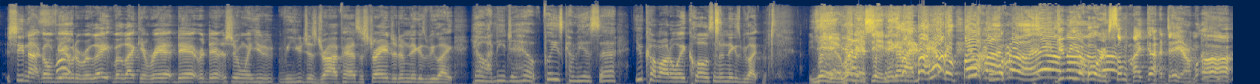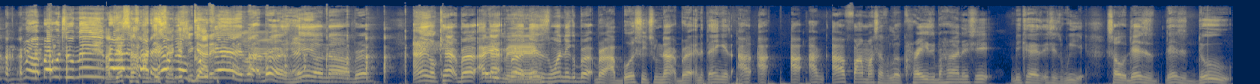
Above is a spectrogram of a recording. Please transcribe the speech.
She not gonna be able to relate, but like in Red Dead Redemption, when you when you just drive past a stranger, them niggas be like, "Yo, I need your help. Please come here, sir." You come all the way close, and them niggas be like, Yeah, run that your shit, nigga. Like, bro, what the fuck? Like, bro, hell "Give me nah, your horse." Bro. I'm like, "God damn." Uh, Nah, bro, what you mean, bro? I guess- just trying I to guess- I guess you got it. ass. Like, bro, hell what's nah, bro. I ain't gonna cap, bro. I Hey, got, bro. man. There's this one nigga, bro. Bro, I bullshit you not, bro. And the thing is, I, I, I, I, I find myself a little crazy behind this shit because it's just weird. So there's, there's a dude.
